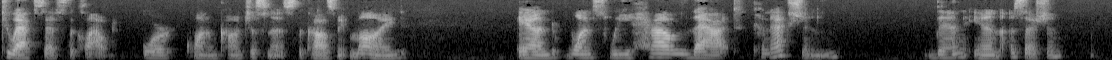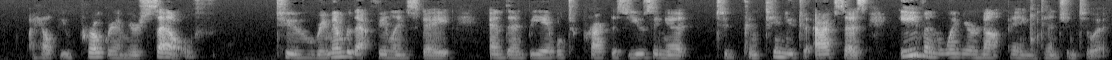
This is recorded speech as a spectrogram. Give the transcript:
to access the cloud or quantum consciousness, the cosmic mind and once we have that connection, then in a session, I help you program yourself to remember that feeling state and then be able to practice using it to continue to access even when you're not paying attention to it.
